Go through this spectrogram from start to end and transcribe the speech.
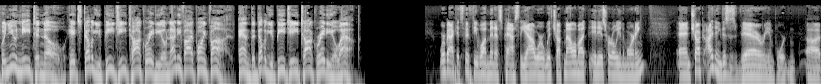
When you need to know, it's WPG Talk Radio 95.5 and the WPG Talk Radio app. We're back. It's 51 minutes past the hour with Chuck Malamud. It is early in the morning. And Chuck, I think this is very important. Uh,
